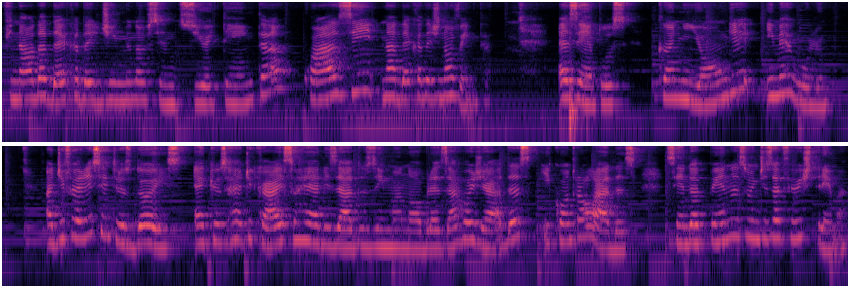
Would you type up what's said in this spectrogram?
final da década de 1980, quase na década de 90. Exemplos: Canyong e mergulho. A diferença entre os dois é que os radicais são realizados em manobras arrojadas e controladas, sendo apenas um desafio extremo.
